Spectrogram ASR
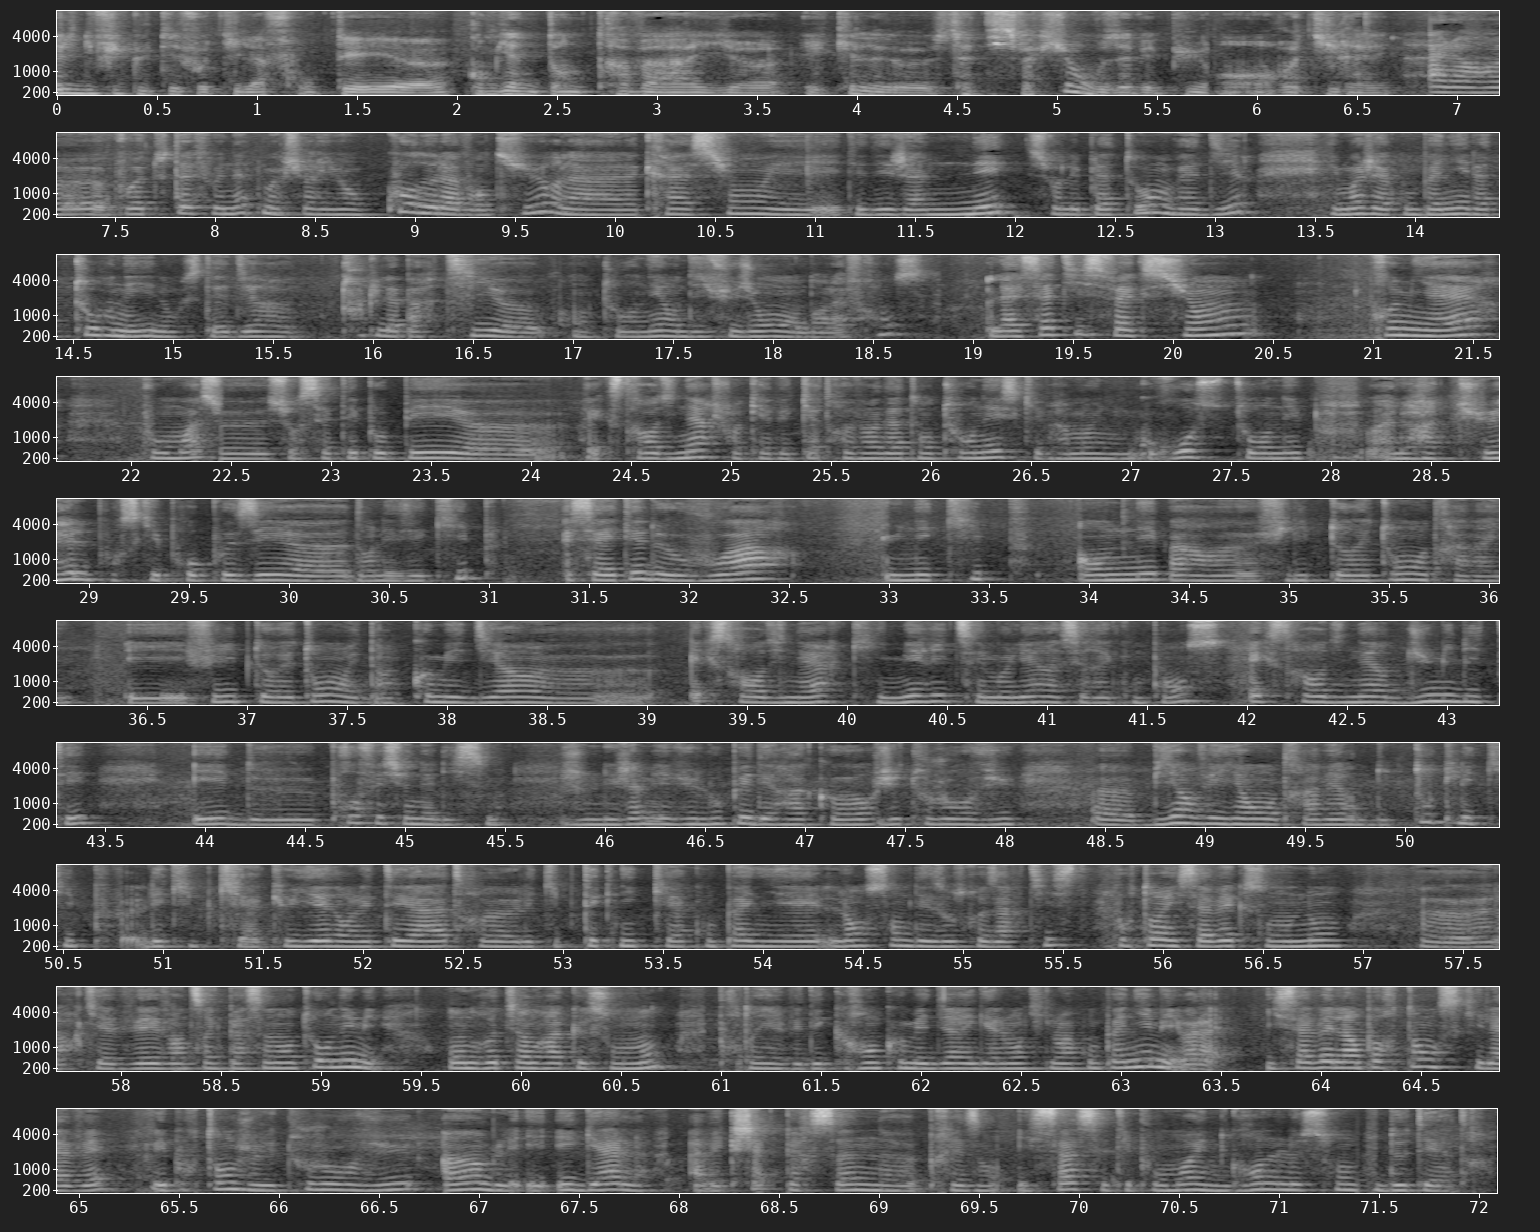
Quelles difficultés faut-il affronter euh, Combien de temps de travail euh, Et quelle euh, satisfaction vous avez pu en, retirer? Alors, pour être tout à fait honnête, moi je suis arrivée en cours de l'aventure. La, la création était déjà née sur les plateaux, on va dire. Et moi j'ai accompagné la tournée, c'est-à-dire toute la partie en tournée, en diffusion dans la France. La satisfaction première, pour moi, sur, sur cette épopée euh, extraordinaire, je crois qu'il y avait 80 dates en tournée, ce qui est vraiment une grosse tournée à l'heure actuelle pour ce qui est proposé euh, dans les équipes. Ça a été de voir une équipe emmenée par euh, Philippe Torreton au travail. Et Philippe Torreton est un comédien euh, extraordinaire qui mérite ses Molières et ses récompenses, extraordinaire d'humilité et de professionnalisme. Je ne l'ai jamais vu louper des raccords, j'ai toujours vu euh, bienveillant au travers de toute l'équipe, l'équipe qui accueillait dans les théâtres, euh, l'équipe technique qui accompagnait l'ensemble des autres artistes. Pourtant, il savait que son nom, euh, alors qu'il y avait 25 personnes en tournée, mais on ne retiendra que son nom. Pourtant, il y avait des grands comédiens également qui l'ont accompagné, mais voilà, il savait l'importance qu'il avait. Et pourtant, je l'ai toujours vu humble et égal avec chaque personne présente. Et ça, c'était pour moi une grande leçon de théâtre.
